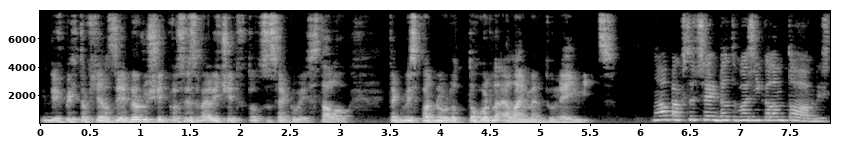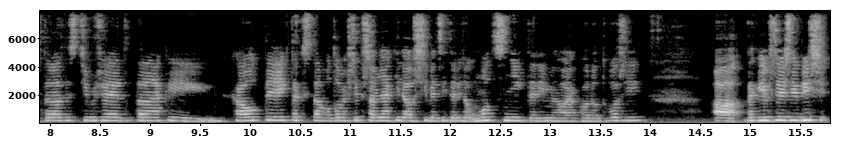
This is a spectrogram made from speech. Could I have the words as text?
když bych to chtěl zjednodušit, prostě zveličit to, co se jakoby stalo, tak by spadnul do tohohle alignmentu nejvíc. No a pak se člověk dotvoří kolem toho. Když teda zjistím, že je to teda nějaký chaotik, tak si tam o tom ještě přidám nějaký další věci, které to umocní, který mi ho jako dotvoří. A taky přijde, že když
